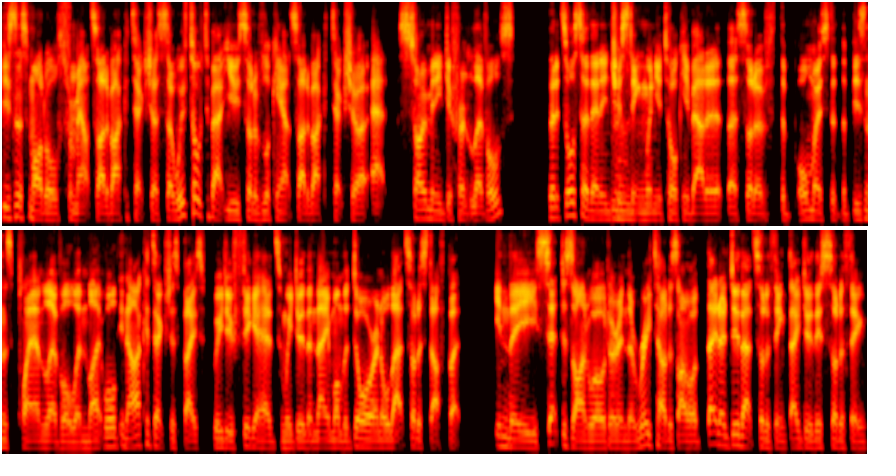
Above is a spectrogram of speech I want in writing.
business models from outside of architecture. So we've talked about you sort of looking outside of architecture at so many different levels. But it's also then mm. interesting mm. when you're talking about it at the sort of the almost at the business plan level and like, well, in architecture space, we do figureheads and we do the name on the door and all that sort of stuff. But in the set design world or in the retail design world, they don't do that sort of thing. They do this sort of thing.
